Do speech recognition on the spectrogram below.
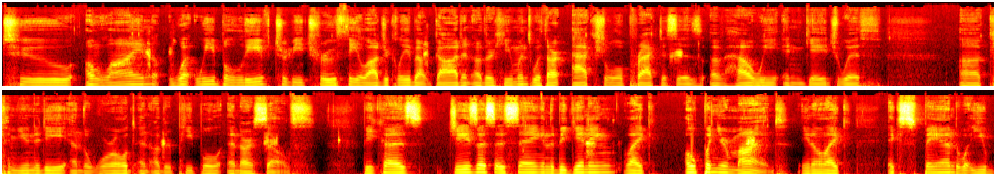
to align what we believe to be true theologically about God and other humans with our actual practices of how we engage with uh, community and the world and other people and ourselves. Because Jesus is saying in the beginning, like, open your mind, you know, like, expand what you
